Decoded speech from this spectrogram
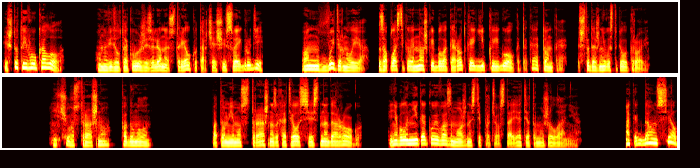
и что-то его укололо. Он увидел такую же зеленую стрелку, торчащую из своей груди. Он выдернул ее. За пластиковой ножкой была короткая гибкая иголка, такая тонкая, что даже не выступила крови. «Ничего страшного», — подумал он. Потом ему страшно захотелось сесть на дорогу, и не было никакой возможности противостоять этому желанию. А когда он сел,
